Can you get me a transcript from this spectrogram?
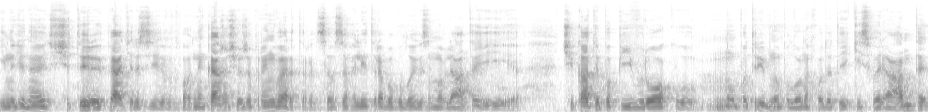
іноді навіть в 4-5 разів. Не кажучи вже про інвертори. Це взагалі треба було їх замовляти і чекати по півроку. Ну, потрібно було знаходити якісь варіанти,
